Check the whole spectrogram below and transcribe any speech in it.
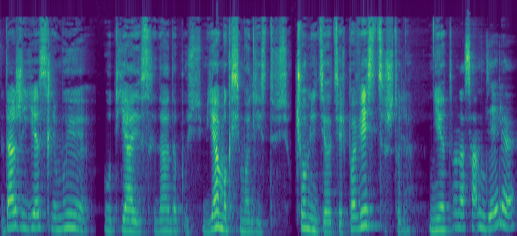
даже если мы, вот я, если, да, допустим, я максималист, все. Что мне делать теперь? Повеситься, что ли? Нет. Ну, на самом деле,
